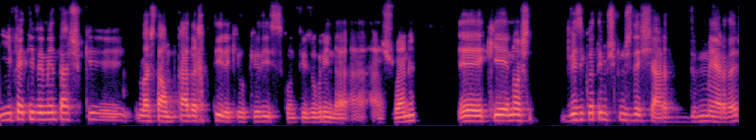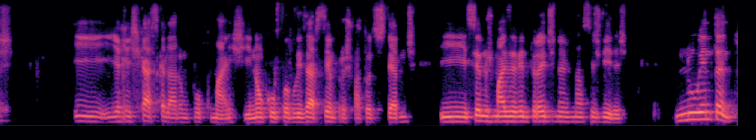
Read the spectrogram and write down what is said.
e efetivamente acho que lá está um bocado a repetir aquilo que eu disse quando fiz o brinde à, à, à Joana, é, que é nós de vez em quando temos que nos deixar de merdas e, e arriscar se calhar um pouco mais e não culpabilizar sempre os fatores externos e sermos mais aventureiros nas nossas vidas. No entanto,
